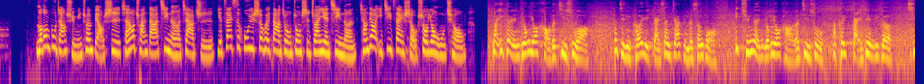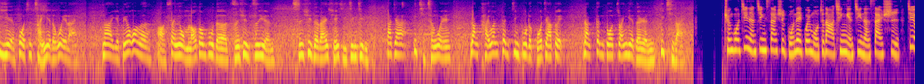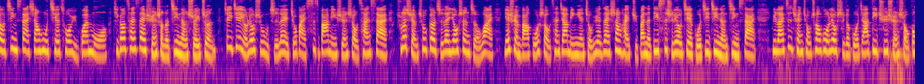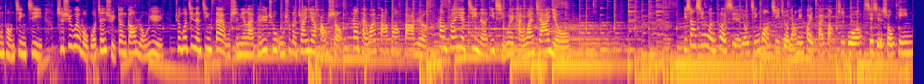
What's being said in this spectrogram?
劳动部长许明春表示，想要传达技能的价值，也再次呼吁社会大众重视专业技能，强调一技在手，受用无穷。那一个人拥有好的技术哦，不仅可以改善家庭的生活。一群人拥有好的技术，那可以改变一个企业或是产业的未来。那也不要忘了啊，善用我们劳动部的资讯资源，持续的来学习精进，大家一起成为让台湾更进步的国家队，让更多专业的人一起来。全国技能竞赛是国内规模最大的青年技能赛事，借由竞赛相互切磋与观摩，提高参赛选手的技能水准。这一届有六十五职类九百四十八名选手参赛，除了选出各职类优胜者外，也选拔国手参加明年九月在上海举办的第四十六届国际技能竞赛，与来自全球超过六十个国家地区选手共同竞技，持续为我国争取更高荣誉。全国技能竞赛五十年来培育出无数的专业好手，让台湾发光发热，让专业技能一起为台湾加油。以上新闻特写由警广记者杨明慧采访直播，谢谢收听。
